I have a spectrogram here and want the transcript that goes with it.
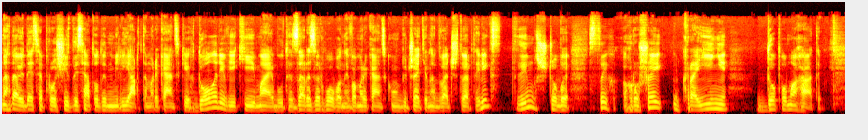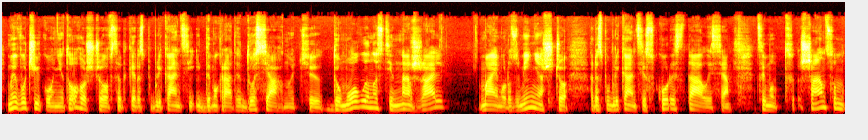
Нагадаю, йдеться про 61 мільярд американських доларів, які має бути зарезервований в американському бюджеті на 24 рік, з тим, щоб з цих грошей. Україні допомагати. Ми в очікуванні того, що все таки республіканці і демократи досягнуть домовленості. На жаль. Маємо розуміння, що республіканці скористалися цим от шансом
